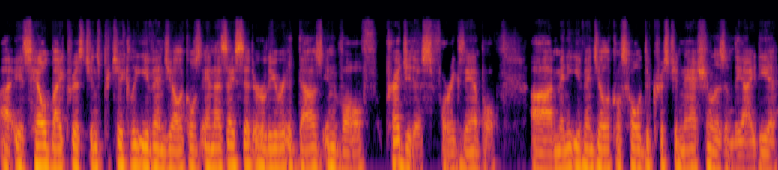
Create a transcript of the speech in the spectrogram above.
uh, is held by Christians, particularly evangelicals. And as I said earlier, it does involve prejudice. For example, uh, many evangelicals hold to Christian nationalism, the idea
